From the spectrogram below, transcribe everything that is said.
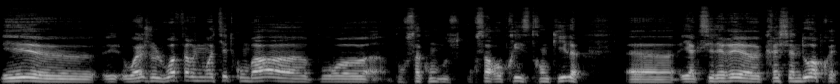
et, euh, et, ouais, je le vois faire une moitié de combat euh, pour euh, pour sa pour sa reprise tranquille euh, et accélérer crescendo après,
